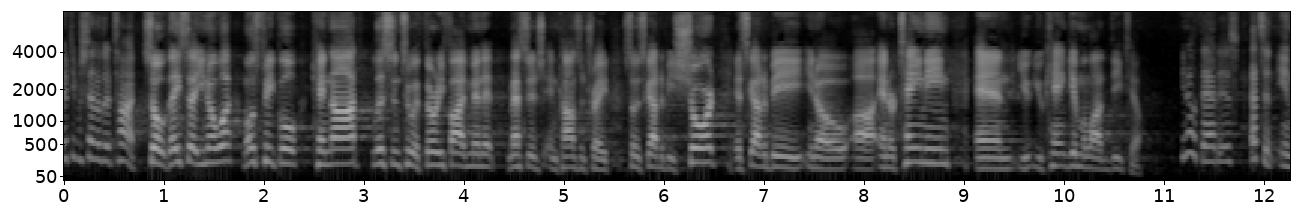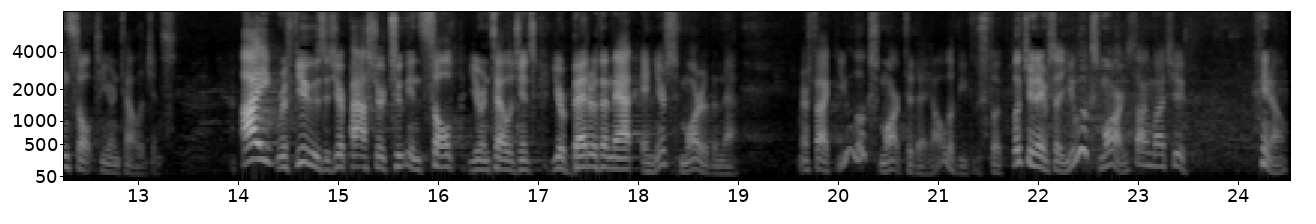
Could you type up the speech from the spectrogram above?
50% of their time. So they say, you know what? Most people cannot listen to a 35 minute message and concentrate. So it's got to be short, it's got to be, you know, uh, entertaining, and you, you can't give them a lot of detail. You know what that is? That's an insult to your intelligence. I refuse, as your pastor, to insult your intelligence. You're better than that, and you're smarter than that. Matter of fact, you look smart today. All of you just look. Look at your neighbor and say, You look smart. He's talking about you. You know,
